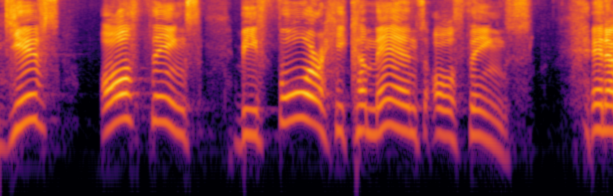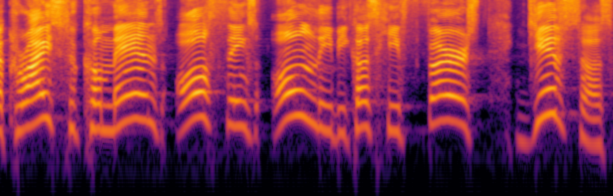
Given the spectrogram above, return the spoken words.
gives all things before he commands all things and a Christ who commands all things only because he first gives us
